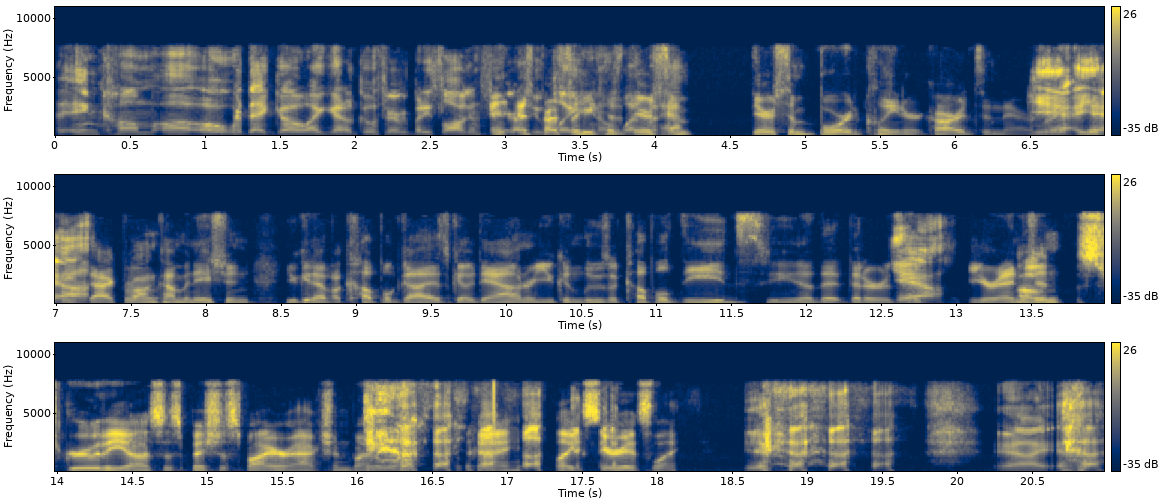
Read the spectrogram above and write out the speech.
income? Uh, oh, where'd that go? I got to go through everybody's log and And figure out who especially played. You know what, there's what some happened. There's some board cleaner cards in there. right? Yeah, You get yeah. The exact wrong combination. You can have a couple guys go down, or you can lose a couple deeds. You know that that are Yeah. your Oh, screw the uh, suspicious fire action, by the way. Okay, like seriously. Yeah, yeah. I,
